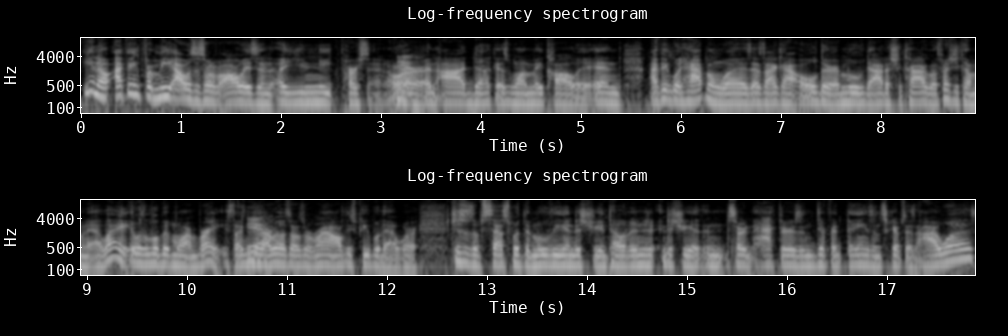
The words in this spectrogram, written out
You know, I think for me, I was a sort of always an, a unique person or Yeah. an odd duck, as one may call it. And I think what happened was, as I got older and moved out of Chicago, especially coming to LA, it was a little bit more embraced. Like because Yeah. I realized I was around all these people that were just as obsessed with the movie industry and television industry and certain actors and different things and scripts as I was.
